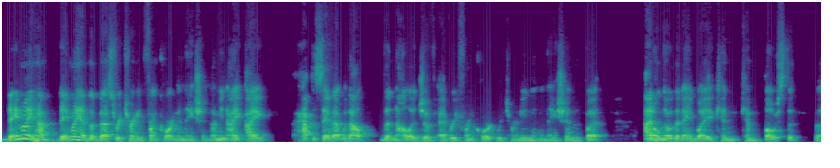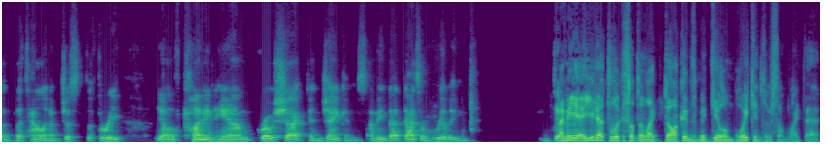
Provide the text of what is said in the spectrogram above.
They might have they might have the best returning front court in the nation. I mean, I I have to say that without the knowledge of every front court returning in the nation, but I don't know that anybody can can boast the the, the talent of just the three, you know, of Cunningham, Groshek, and Jenkins. I mean that that's a really. I mean, yeah, you'd have to look at something like Dawkins, McGill, and Boykins or something like that.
